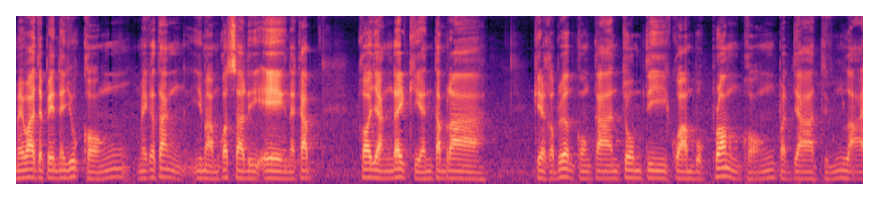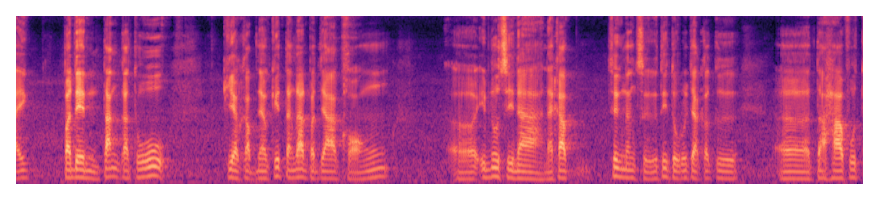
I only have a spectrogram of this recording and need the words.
ไม่ว่าจะเป็นในยุคของแม้กระทั่งอิหม่ามกอสซาลีเองนะครับ ก็ยังได้เขียนตำราเกี่ยวกับเรื่องของการโจมตีความบกพร่องของปรัชญาถึงหลายประเด็นตั้งกระทู้เกี่ยวกับแนวคิดทางด้านปรัชญาของอ,อ,อิบนุซีนานะครับ ซึ่งหนังสือที่ถูกรู้จักก็คือ ตาฮาฟุต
